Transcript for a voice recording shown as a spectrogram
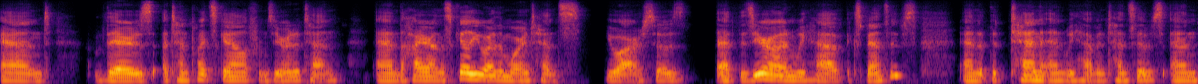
And there's a 10 point scale from zero to 10. And the higher on the scale you are, the more intense you are. So at the zero end, we have expansives. And at the 10 end, we have intensives. And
